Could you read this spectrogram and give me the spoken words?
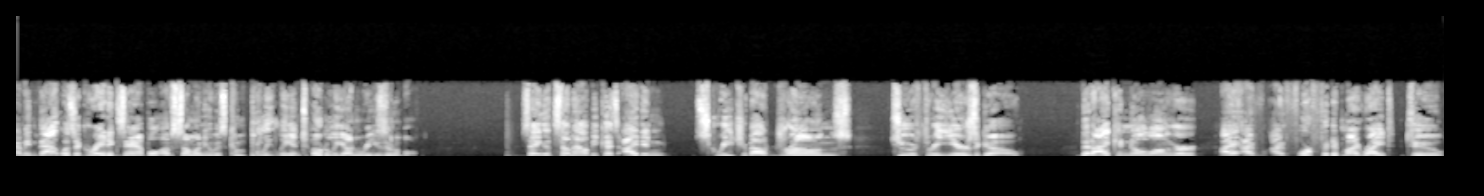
I mean that was a great example of someone who was completely and totally unreasonable, saying that somehow because I didn't screech about drones two or three years ago, that I can no longer I, I've I've forfeited my right to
